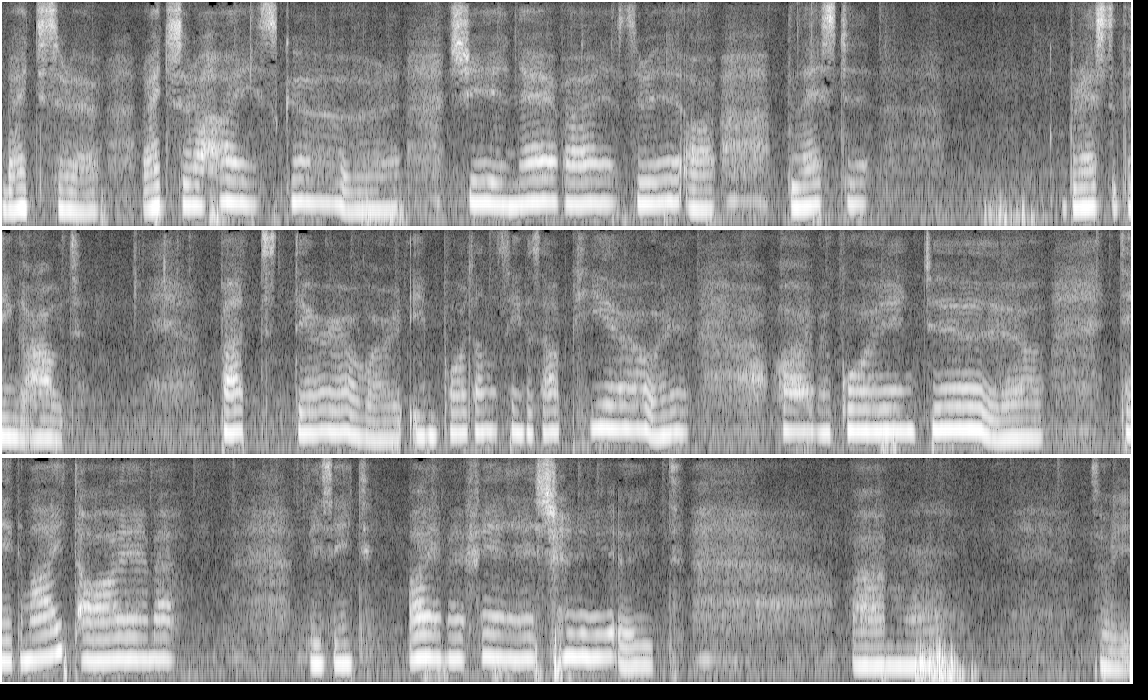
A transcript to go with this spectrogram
Right through, high school. She never threw a blessed, blessed thing out. But there were important things up here. I'm going to take my time with it. I'm finished it. Um, sorry,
